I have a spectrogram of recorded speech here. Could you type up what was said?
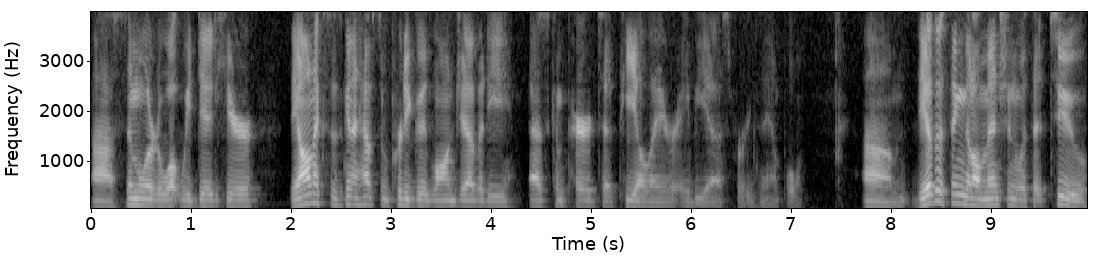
uh, similar to what we did here, the Onyx is going to have some pretty good longevity as compared to PLA or ABS, for example. Um, the other thing that I'll mention with it too,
